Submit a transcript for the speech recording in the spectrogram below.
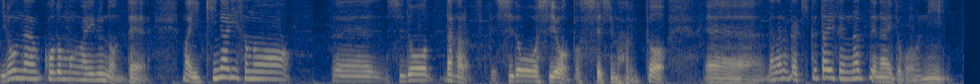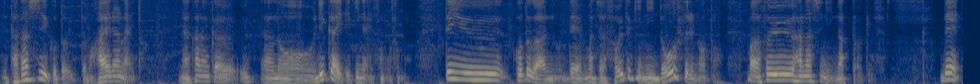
いろんな子供がいるので、まあ、いきなりその、えー、指導だからっつって指導をしようとしてしまうとえー、なかなか聞く体制になってないところに正しいことを言っても入らないとなかなかあの理解できないそもそも。っていうことがあるので、まあ、じゃあそういう時にどうするのと、まあ、そういう話になったわけですよ。で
